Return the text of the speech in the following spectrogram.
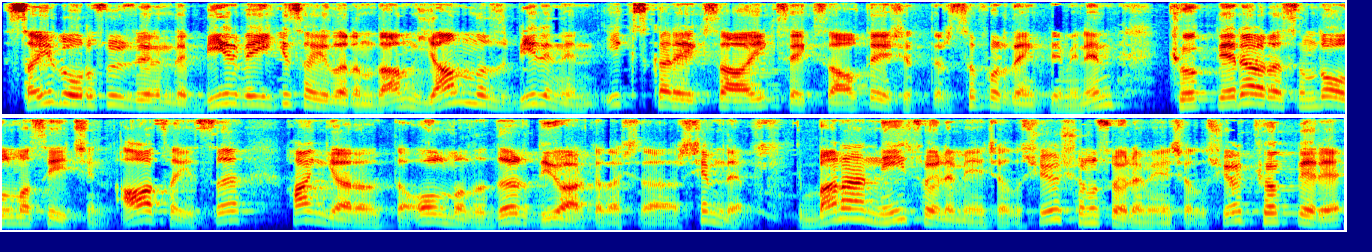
Sayı doğrusu üzerinde 1 ve 2 sayılarından yalnız birinin x kare eksi ax eksi 6 eşittir 0 denkleminin kökleri arasında olması için a sayısı hangi aralıkta olmalıdır diyor arkadaşlar. Şimdi bana neyi söylemeye çalışıyor? Şunu söylemeye çalışıyor. Kökleri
